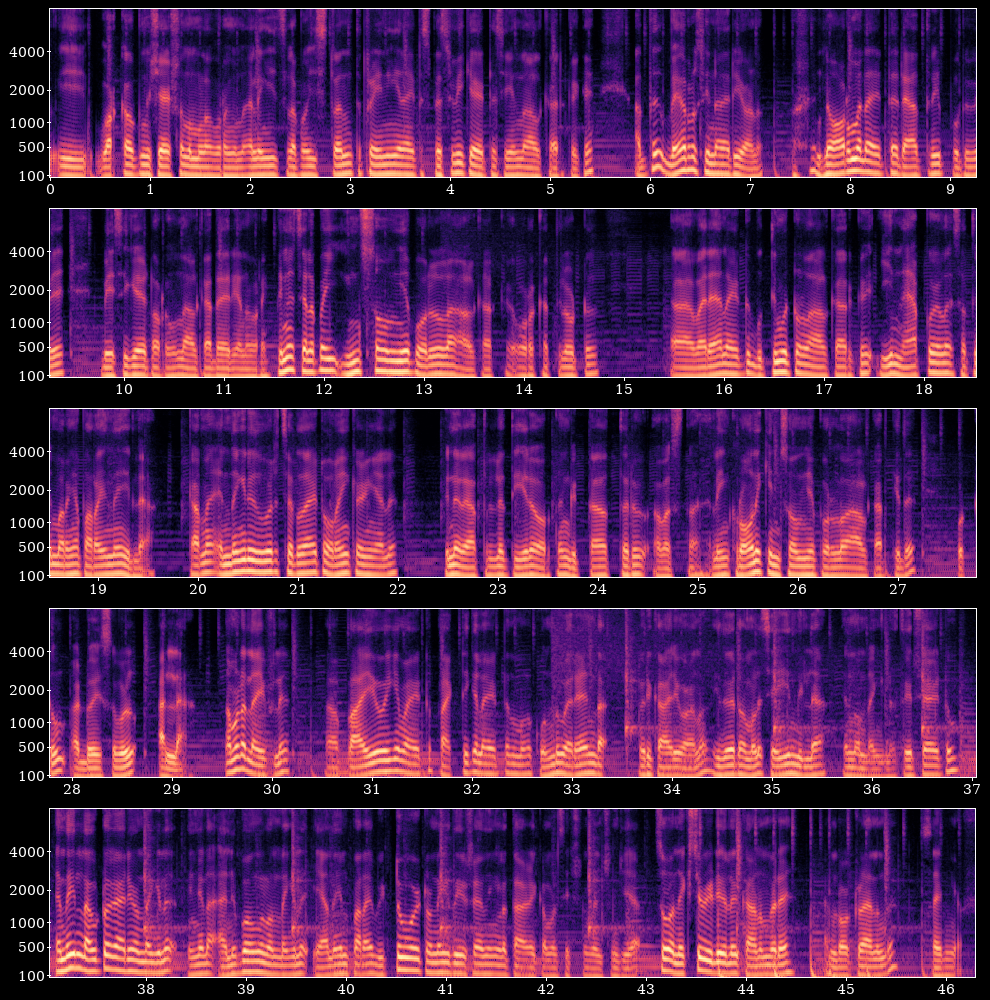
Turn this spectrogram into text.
ഈ വർക്കൗട്ടിന് ശേഷം നമ്മൾ ഉറങ്ങുന്ന അല്ലെങ്കിൽ ചിലപ്പോൾ ഈ സ്ട്രെങ്ത് ട്രെയിനിങ്ങിനായിട്ട് സ്പെസിഫിക് ആയിട്ട് ചെയ്യുന്ന ആൾക്കാർക്കൊക്കെ അത് വേറൊരു സിനാരിയോ ആണ്. നോർമലായിട്ട് രാത്രി പൊതുവേ ബേസിക്കായിട്ട് ഉറങ്ങുന്ന ആൾക്കാരുടെ കാര്യമാണ് പറയുന്നത്. പിന്നെ ചിലപ്പോൾ ഈ ഇൻസോമിയ പോലുള്ള ആൾക്കാർക്ക് ഉറക്കത്തിലോട്ട് വരാനായിട്ട് ബുദ്ധിമുട്ടുള്ള ആൾക്കാർക്ക് ഈ നാപ്പുകൾ സത്യം പറഞ്ഞാൽ പറയുന്നേ ഇല്ല. കാരണം എന്തെങ്കിലും ഇതുപോലെ ചെറുതായിട്ട് ഉറങ്ങിക്കഴിഞ്ഞാൽ പിന്നെ രാത്രിയിൽ തീരെ ഉറക്കം കിട്ടാത്തൊരു അവസ്ഥ. അല്ലെങ്കിൽ ക്രോണിക് ഇൻസോമിയ പോലുള്ള ആൾക്കാർക്ക് ഇത് ഒട്ടും അഡ്വൈസബിൾ അല്ല. നമ്മുടെ ലൈഫിൽ പ്രായോഗികമായിട്ട് പ്രാക്ടിക്കലായിട്ട് നമ്മൾ കൊണ്ടുവരേണ്ട ഒരു കാര്യമാണ് ഇതുവരെ നമ്മൾ ചെയ്യുന്നില്ല എന്നുണ്ടെങ്കിൽ. തീർച്ചയായിട്ടും എന്തെങ്കിലും ഡൗട്ടോ കാര്യം ഉണ്ടെങ്കിൽ നിങ്ങളുടെ അനുഭവങ്ങളുണ്ടെങ്കിൽ ഏതെങ്കിലും പറയാൻ വിട്ടുപോയിട്ടുണ്ടെങ്കിൽ തീർച്ചയായും നിങ്ങൾ താഴെ കമന്റ് സെക്ഷൻ മെൻഷൻ ചെയ്യുക സോ നെക്സ്റ്റ് വീഡിയോയിൽ കാണും വരെ. Doctor Anand signing off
